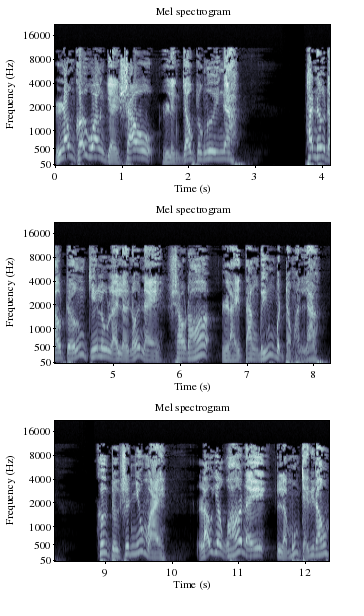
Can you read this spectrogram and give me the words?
Long khởi quan về sau, liền giao cho ngươi nha. Thanh hư đạo trưởng chỉ lưu lại lời nói này, sau đó lại tan biến bên trong hành lang. Khương Trường Sinh nhíu mày, lão gia quả này là muốn chạy đi đâu?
